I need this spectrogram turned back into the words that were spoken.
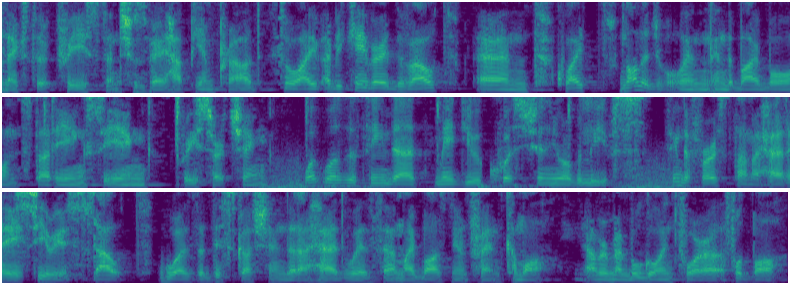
next to a priest and she was very happy and proud. So I, I became very devout and quite knowledgeable in, in the Bible and studying, seeing, researching. What was the thing that made you question your beliefs? I think the first time I had a serious doubt was a discussion that I had with uh, my Bosnian friend Kamal. I remember going for a football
